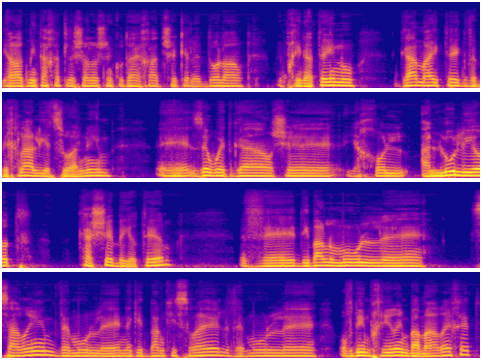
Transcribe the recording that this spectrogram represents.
ירד מתחת ל-3.1 שקל לדולר. מבחינתנו, גם הייטק ובכלל יצואנים, זהו אתגר שיכול, עלול להיות קשה ביותר. ודיברנו מול אה, שרים ומול אה, נגיד בנק ישראל ומול עובדים בכירים במערכת.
